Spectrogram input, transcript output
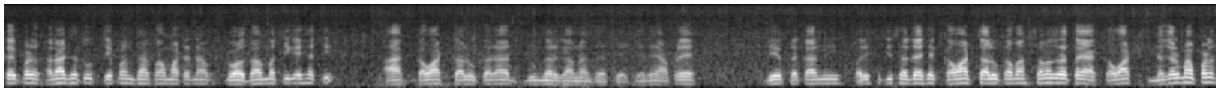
કંઈ પણ અનાજ હતું તે પણ ઢાંકવા માટેના દોડધામ મચી ગઈ હતી. આ કવાટ તાલુકાના ડુંગર ગામના દ્રશ્ય અને આપણે જે પ્રકારની પરિસ્થિતિ સર્જાય છે કવાંટ તાલુકામાં સમગ્ર તયા કવાંટ નગરમાં પણ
